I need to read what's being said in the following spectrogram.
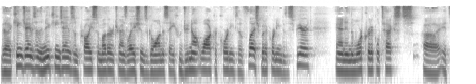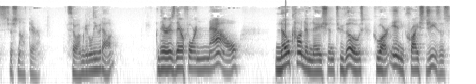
The King James and the New King James and probably some other translations go on to say, who do not walk according to the flesh, but according to the Spirit. And in the more critical texts, uh, it's just not there. So I'm going to leave it out. There is therefore now no condemnation to those who are in Christ Jesus,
